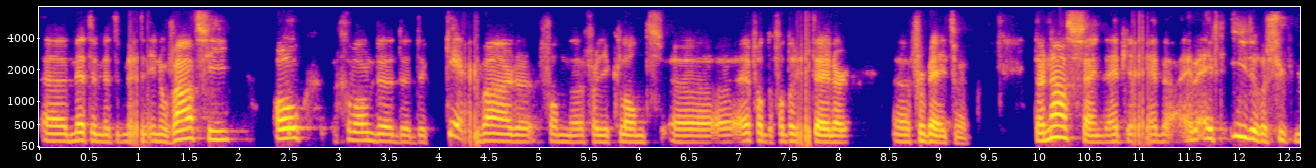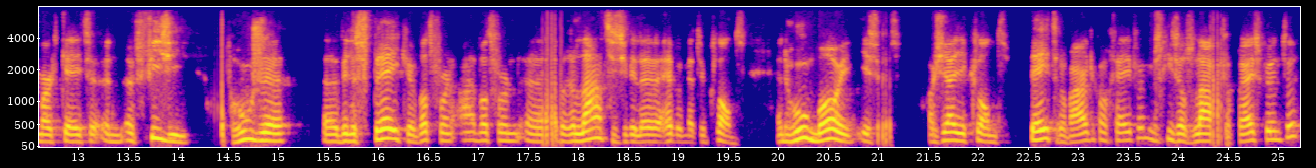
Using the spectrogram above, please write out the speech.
uh, met, een, met, met innovatie ook gewoon de, de, de kernwaarde van, uh, van je klant, van, de, van de retailer, verbeteren. Daarnaast zijn, heb je, hebben, heeft iedere supermarktketen een, een visie op hoe ze willen spreken, wat voor, een, wat voor een relatie ze willen hebben met hun klant. En hoe mooi is het als jij je klant betere waarde kan geven, misschien zelfs lagere prijspunten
